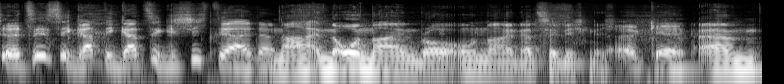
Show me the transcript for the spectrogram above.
Du erzählst dir gerade die ganze Geschichte, Alter. Nein, oh nein, Bro, oh nein, erzähl ich nicht. Okay. Ähm,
